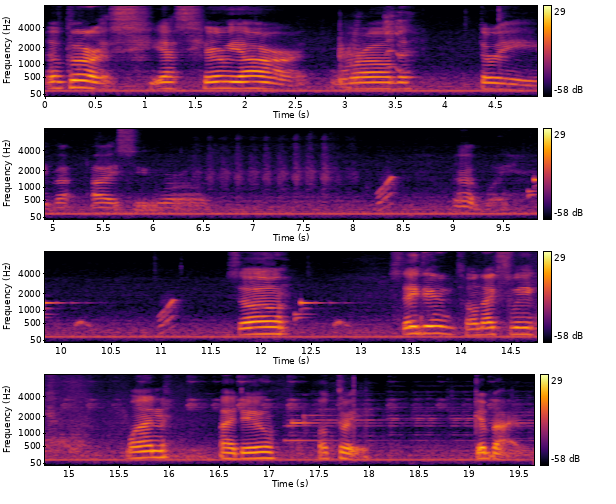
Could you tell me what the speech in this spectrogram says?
Of course, yes. Here we are, world three, the icy world. Oh boy. So, stay tuned until next week when I do World 3. Goodbye.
